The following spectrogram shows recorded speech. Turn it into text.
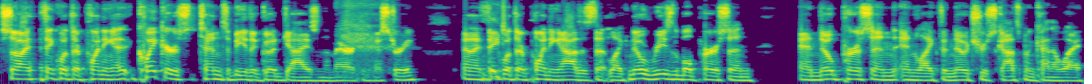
So I think what they're pointing at, Quakers tend to be the good guys in American history. And I think they, what they're pointing out is that like no reasonable person and no person in like the no true Scotsman kind of way,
